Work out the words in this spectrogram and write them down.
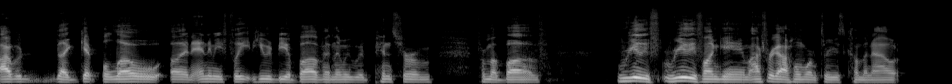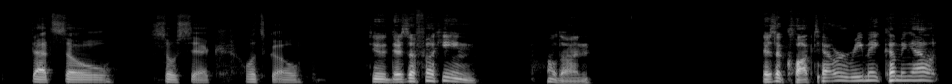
I would like get below an enemy fleet, he would be above, and then we would pincer him from above. Really, really fun game. I forgot Homeworld Three is coming out. That's so so sick. Let's go. Dude, there's a fucking hold on. There's a Clock Tower remake coming out.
